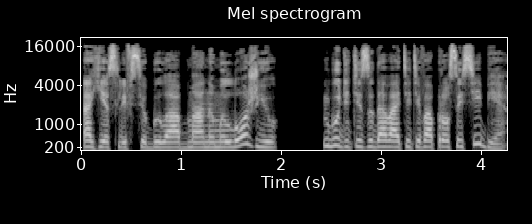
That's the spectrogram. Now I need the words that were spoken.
А если все было обманом и ложью, будете задавать эти вопросы себе.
